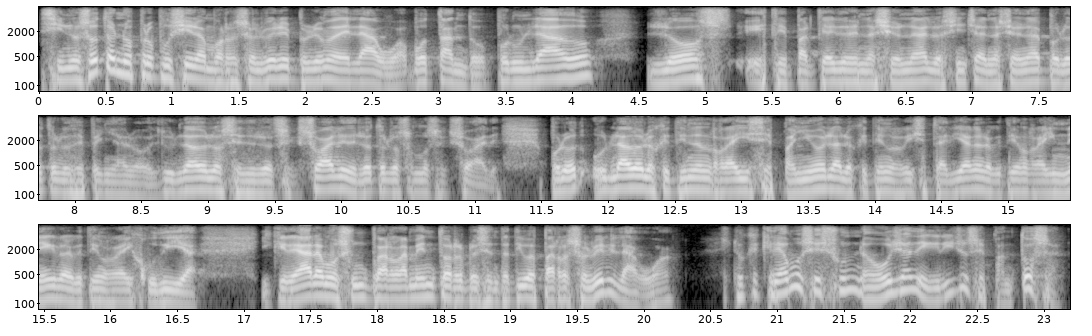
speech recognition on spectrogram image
Si nosotros nos propusiéramos resolver el problema del agua votando, por un lado, los este, partidarios de Nacional, los hinchas de Nacional, por otro los de Peñarol, de un lado los heterosexuales, del otro los homosexuales, por un lado los que tienen raíz española, los que tienen raíz italiana, los que tienen raíz negra, los que tienen raíz judía, y creáramos un parlamento representativo para resolver el agua, lo que creamos es una olla de grillos espantosa.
